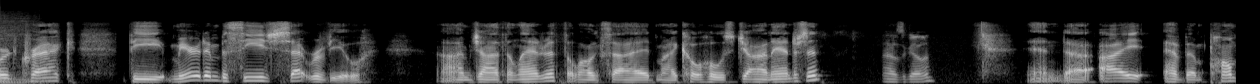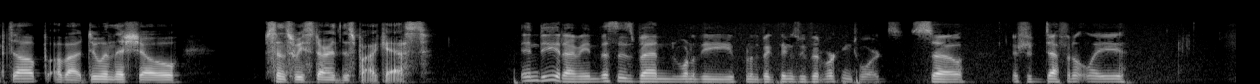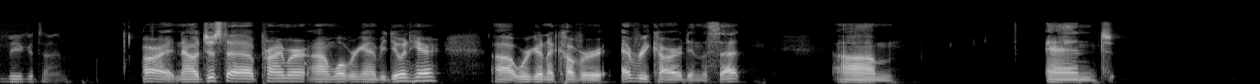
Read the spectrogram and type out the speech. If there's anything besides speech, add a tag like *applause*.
Cardboard Crack, the Mirrodin Besieged set review. I'm Jonathan Landreth alongside my co host John Anderson. How's it going? And uh, I have been pumped up about doing this show since we started this podcast. Indeed, I mean this has been one of the one of the big things we've been working towards. So it should definitely be a good time. All right, now just a primer on what we're going to be doing here. Uh, we're going to cover every card in the set, um, and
